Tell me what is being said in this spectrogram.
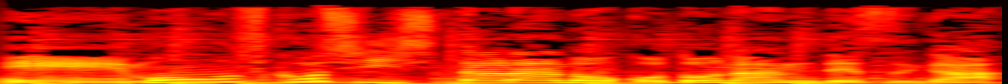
えー、もう少ししたらのことなんですが、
